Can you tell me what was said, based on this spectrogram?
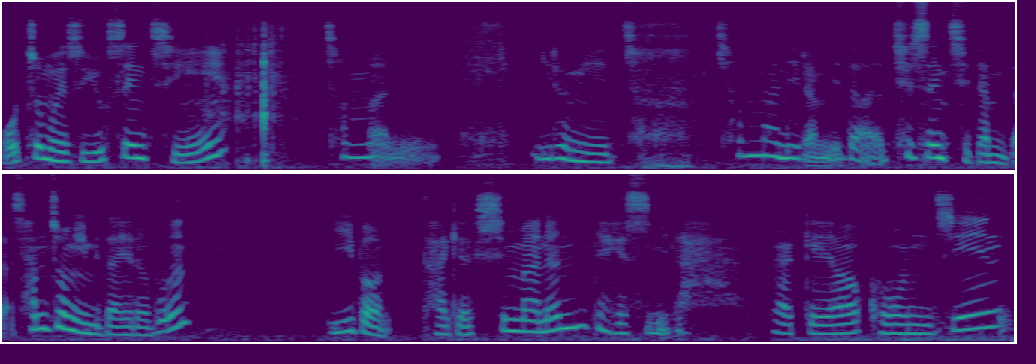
5.5에서 6cm 천만이 이름이 참 천만이랍니다. 7cm 됩니다. 3종입니다, 여러분. 2번 가격 10만원 되겠습니다. 갈게요. 곤진,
